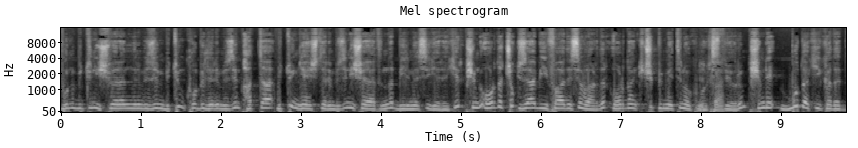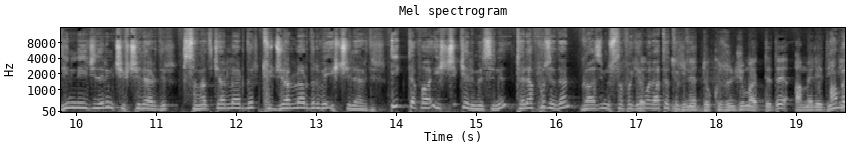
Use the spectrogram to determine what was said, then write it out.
Bunu bütün işverenlerimizin, bütün kobilerimizin hatta bütün gençlerimizin iş hayatında bilmesi gerekir. Şimdi orada çok güzel bir ifadesi vardır. Oradan küçük bir metin okumak Lütfen. istiyorum. Şimdi bu dakikada dinleyicilerim çiftçilerdir, sanatkarlardır, tüccarlardır ve işçilerdir. İlk defa işçi kelimesini telaffuz eden Gazi Mustafa Kemal Atatürk. Yine 9. maddede amele değil Amele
